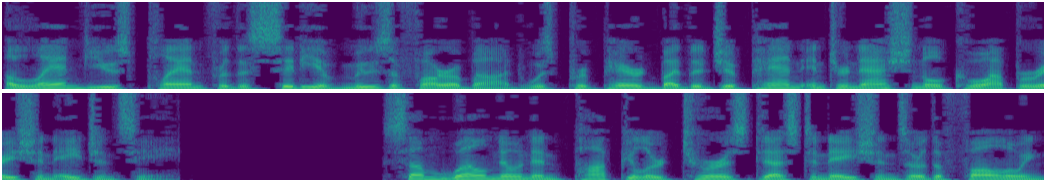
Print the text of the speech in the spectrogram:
A land use plan for the city of Muzaffarabad was prepared by the Japan International Cooperation Agency. Some well-known and popular tourist destinations are the following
